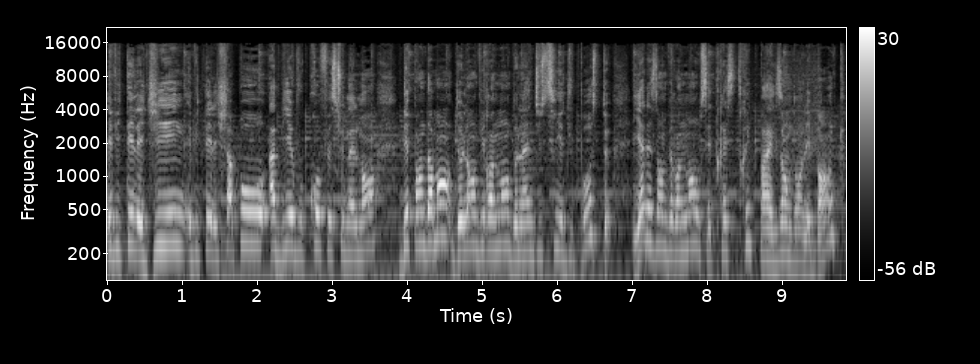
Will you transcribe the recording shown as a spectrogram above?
Évitez les jeans, évitez les chapeaux, habillez-vous professionnellement. Dépendamment de l'environnement, de l'industrie et du poste, il y a des environnements où c'est très strict, par exemple dans les banques,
